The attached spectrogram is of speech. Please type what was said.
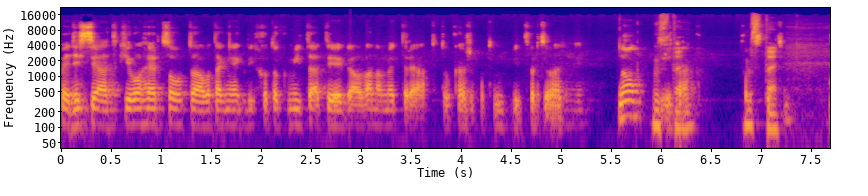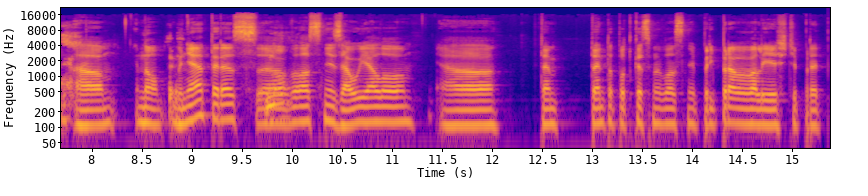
50 kHz, to, alebo tak nejak rýchlo to kmita tie galvanometre a to dokáže potom vytvrdzovať. No, Husté. tak. Husté. Uh, no, mňa teraz uh, no. vlastne zaujalo uh, ten tento podcast sme vlastne pripravovali ešte pred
